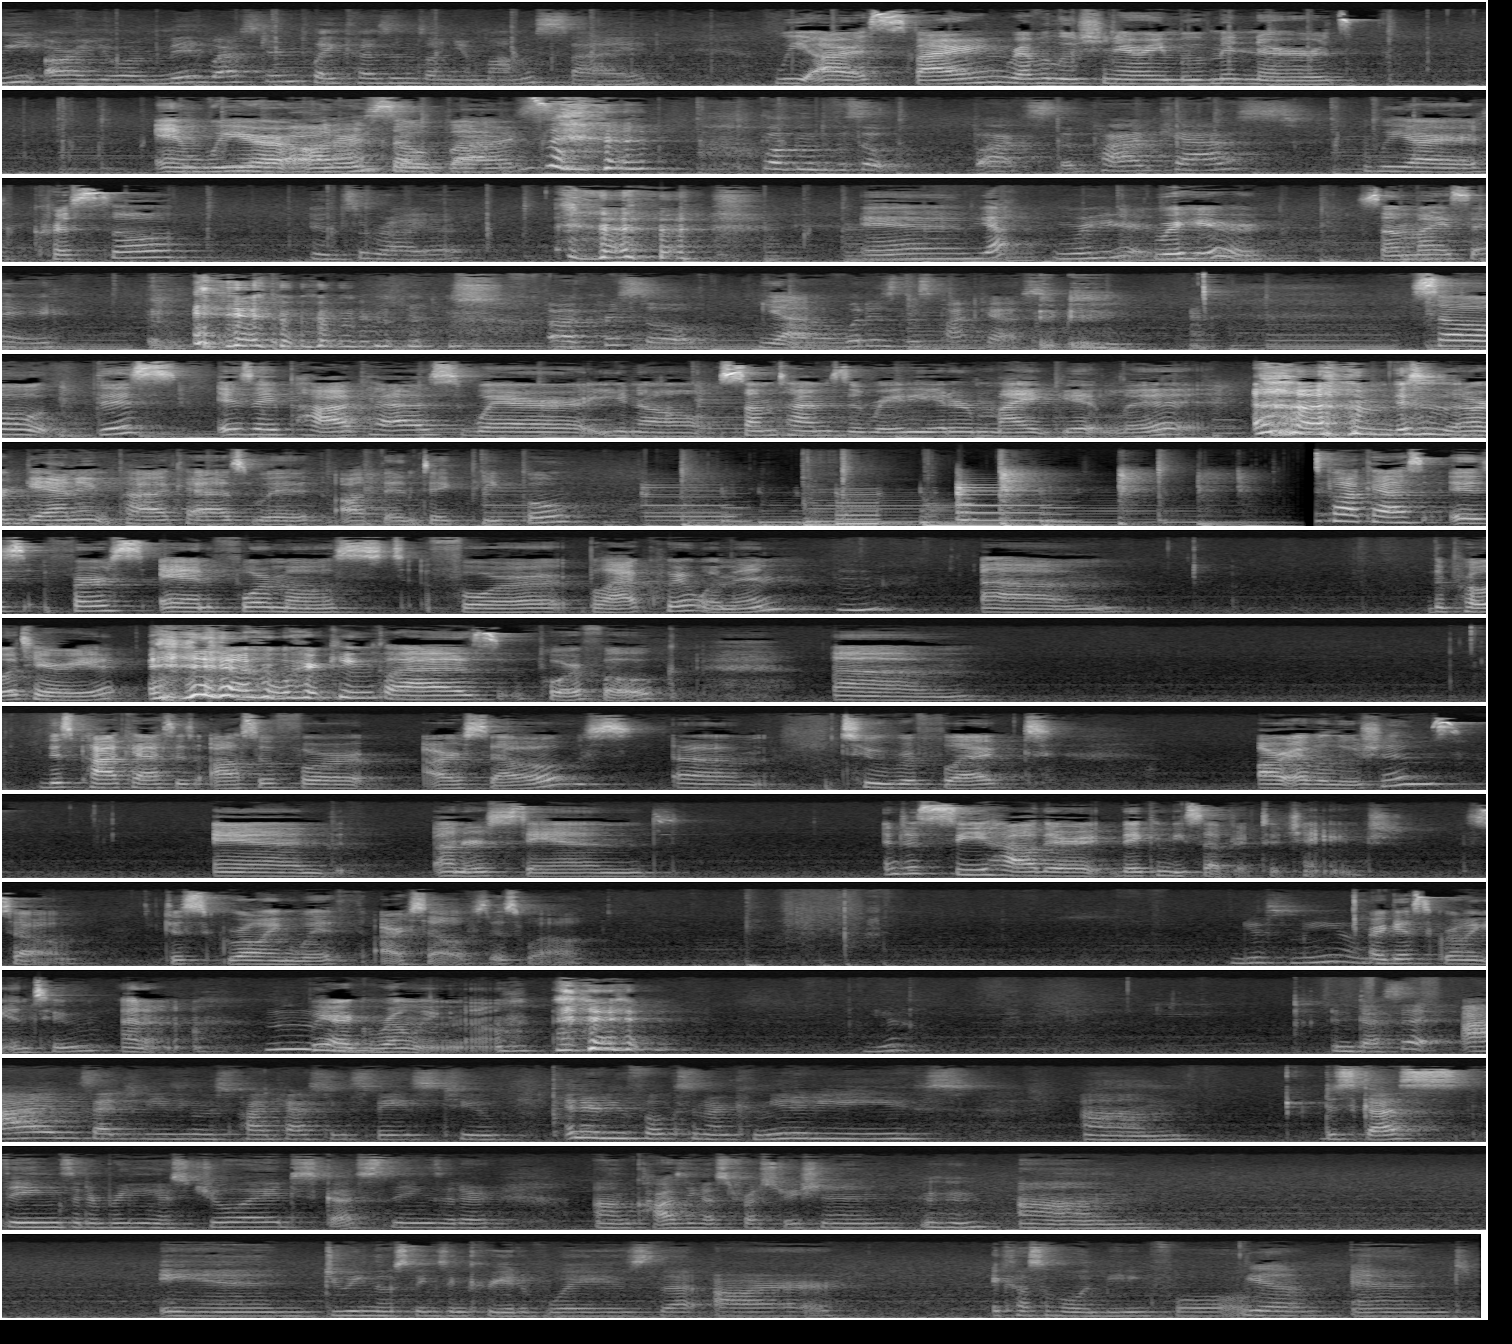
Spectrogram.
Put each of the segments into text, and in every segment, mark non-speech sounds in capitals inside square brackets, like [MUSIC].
We are your Midwestern play cousins on your mama's side. We are aspiring revolutionary movement nerds, and, And we, we are, are on our soapbox. [LAUGHS] Welcome to the Soapbox, the podcast. we are Crystal, And Soraya. [LAUGHS] and yeah, We're here. we're here. Some might say. [LAUGHS] Uh, Crystal. Yeah. Uh, what is this podcast? [CLEARS THROAT] So, this is a podcast where, you know, sometimes the radiator might get lit. [LAUGHS] this is an organic podcast with authentic people. This podcast is first and foremost for black queer women, um, the proletariat, [LAUGHS] working class, poor folk. Um, this podcast is also for ourselves um, to reflect our evolutions and understand and just see how they they can be subject to change. So, just growing with ourselves as well. yes, ma'am. Or I guess growing into. I don't know. Hmm. We are growing though. [LAUGHS] Yeah. And that's it. I'm excited to be using this podcasting space to interview folks in our communities, um, discuss things that are bringing us joy, discuss things that are um, causing us frustration, hmm um, and doing those things in creative ways that are accessible and meaningful Yeah. and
